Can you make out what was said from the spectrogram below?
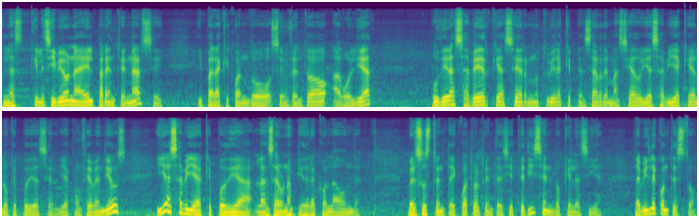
en las que le sirvieron a él para entrenarse y para que cuando se enfrentó a Goliat pudiera saber qué hacer, no tuviera que pensar demasiado, ya sabía qué era lo que podía hacer, ya confiaba en Dios y ya sabía que podía lanzar una piedra con la onda. Versos 34 al 37 dicen lo que él hacía. David le contestó,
